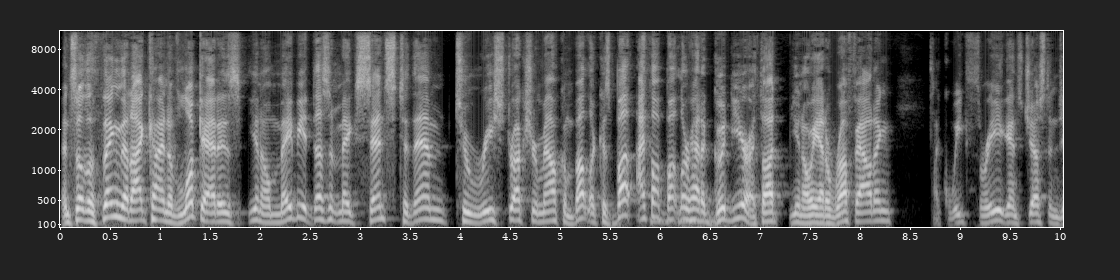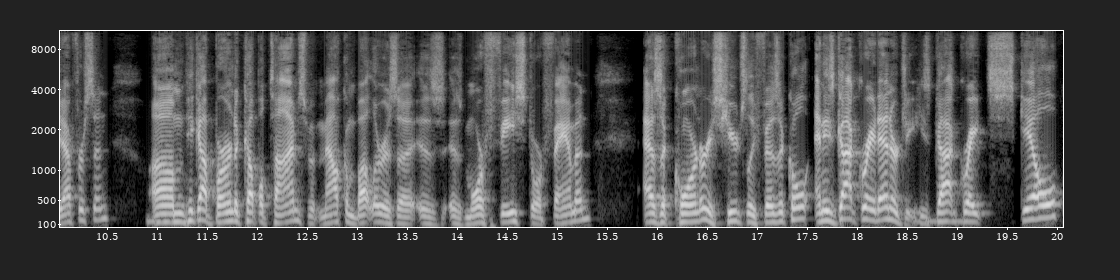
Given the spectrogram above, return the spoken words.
And so the thing that I kind of look at is, you know, maybe it doesn't make sense to them to restructure Malcolm Butler because but I thought Butler had a good year. I thought, you know, he had a rough outing like week three against Justin Jefferson. Um, he got burned a couple times, but Malcolm Butler is a is is more feast or famine as a corner. He's hugely physical and he's got great energy. He's got great skill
